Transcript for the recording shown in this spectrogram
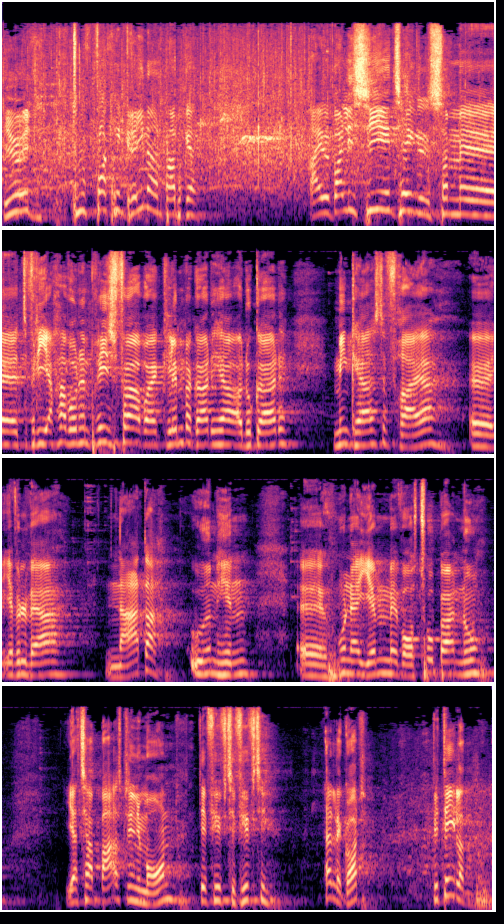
Du er fucking grineren, Paprika. Ej, jeg vil bare lige sige en ting, som, øh, fordi jeg har vundet en pris før, hvor jeg glemte at gøre det her, og nu gør det. Min kæreste Freja, øh, jeg vil være natter uden hende. Øh, hun er hjemme med vores to børn nu. Jeg tager barslen i morgen. Det er 50-50. Alt er godt. Vi deler den.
